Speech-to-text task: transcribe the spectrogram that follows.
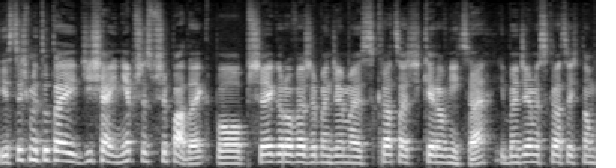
Jesteśmy tutaj dzisiaj nie przez przypadek, bo przy jego rowerze będziemy skracać kierownicę i będziemy skracać tą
